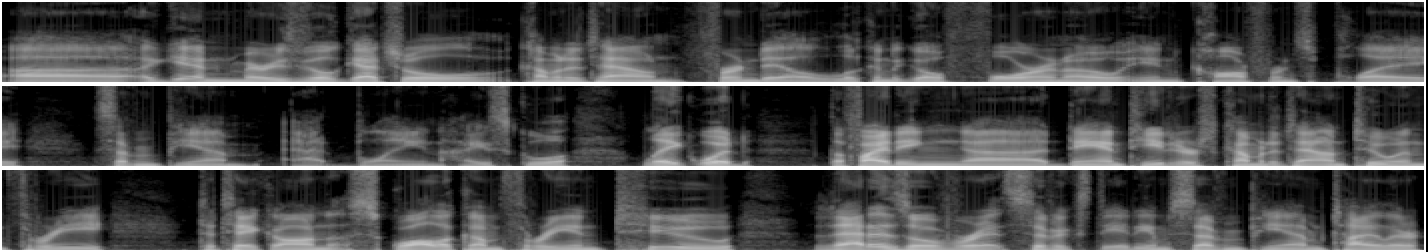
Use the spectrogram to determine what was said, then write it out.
Uh, again, Marysville Getchell coming to town. Ferndale looking to go 4 and 0 in conference play, 7 p.m. at Blaine High School. Lakewood, the fighting uh, Dan Teeters coming to town, 2 and 3 to take on Squalicum, 3 and 2. That is over at Civic Stadium, 7 p.m. Tyler,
